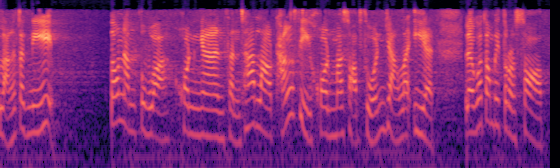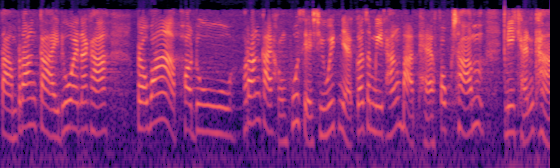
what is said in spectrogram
หลังจากนี้ ต้องนำตัวคนงานสัญชาติลาวทั้ง 4 คนมาสอบสวนอย่างละเอียด แล้วก็ต้องไปตรวจสอบตามร่างกายด้วยนะคะ เพราะว่าพอดูร่างกายของผู้เสียชีวิตเนี่ยก็จะมีทั้งบาดแผลฟกช้ำ มีแขนขา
